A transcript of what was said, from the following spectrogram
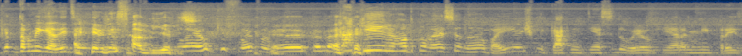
que eu tô com Miguelite? ele nem sabia, bicho. Ué, o que foi, pô? É, Tá aqui, Jornal do Comércio, não, pai. Ia explicar que não tinha sido eu, que era a minha empresa.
